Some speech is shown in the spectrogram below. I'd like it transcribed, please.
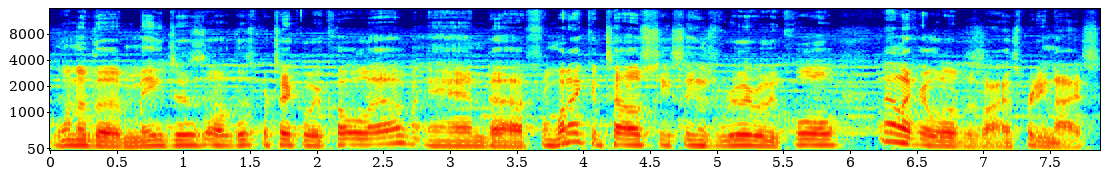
one of the mages of this particular collab, and uh, from what I can tell, she seems really, really cool, and I like her little design, it's pretty nice.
